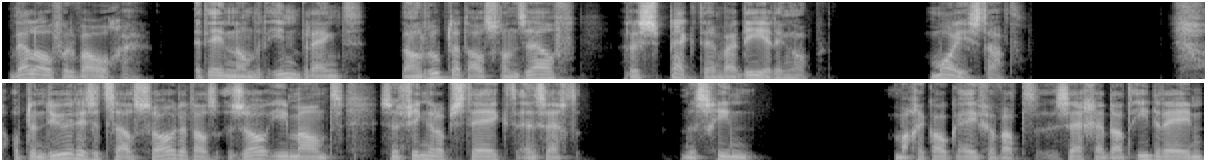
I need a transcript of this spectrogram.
wel overwogen, het een en ander inbrengt, dan roept dat als vanzelf respect en waardering op. Mooi is dat. Op den duur is het zelfs zo dat als zo iemand zijn vinger opsteekt en zegt: Misschien mag ik ook even wat zeggen, dat iedereen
